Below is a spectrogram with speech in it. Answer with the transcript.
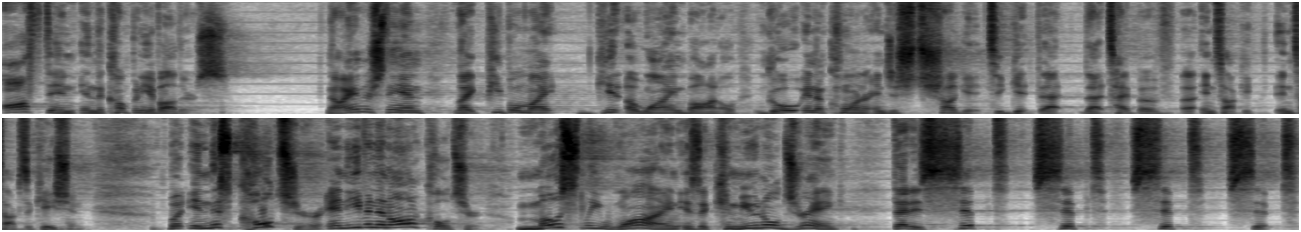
often in the company of others. Now, I understand, like, people might get a wine bottle, go in a corner, and just chug it to get that, that type of uh, intoxication. But in this culture, and even in our culture, mostly wine is a communal drink that is sipped, sipped, sipped, sipped.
